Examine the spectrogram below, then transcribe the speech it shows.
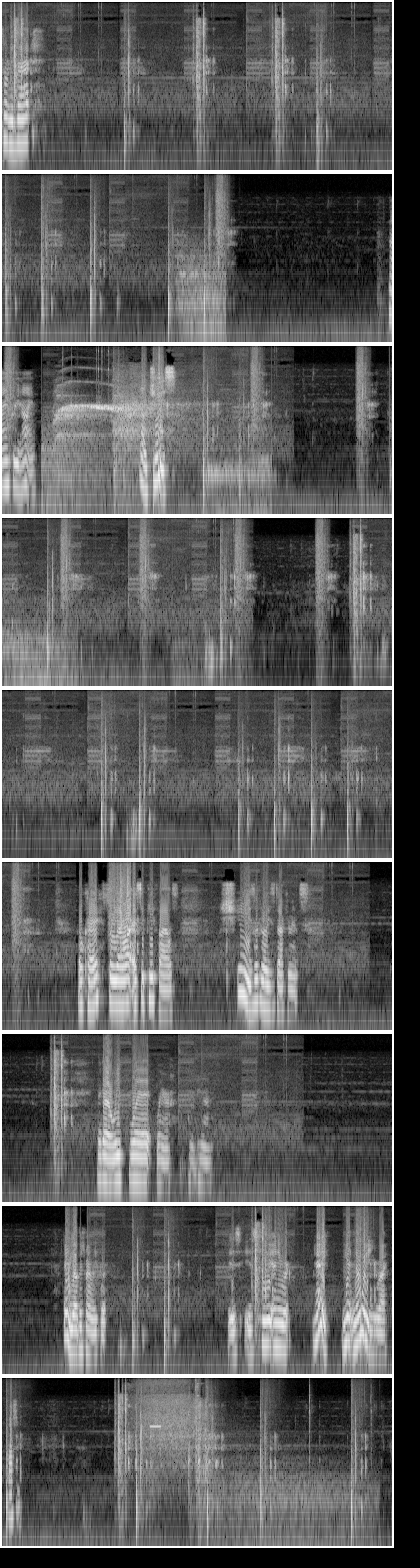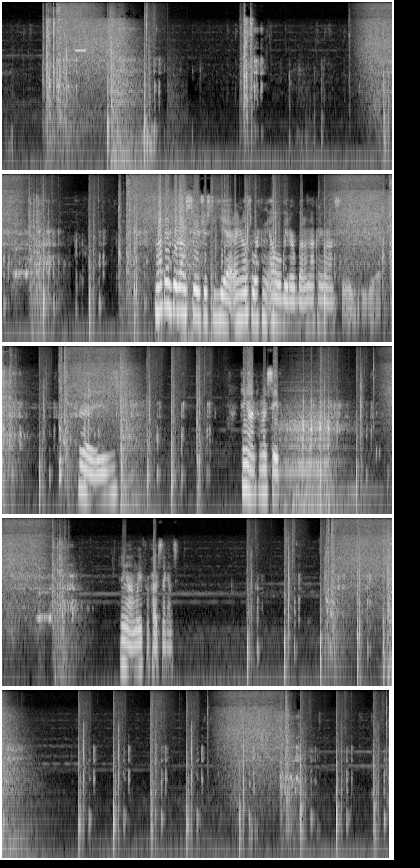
Don't need that. Nine three nine. Oh jeez. Okay, so we got a lot of SCP files. Jeez, look at all these documents. We got a leaflet. Where? On. There we go. There's my leaflet. Is is he anywhere? Hey, get nobody nearby. Awesome. I'm not gonna go downstairs just yet. I know it's a working elevator, but I'm not gonna go downstairs yet. Because... Hang on, I'm gonna save. Hang on, wait for five seconds.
